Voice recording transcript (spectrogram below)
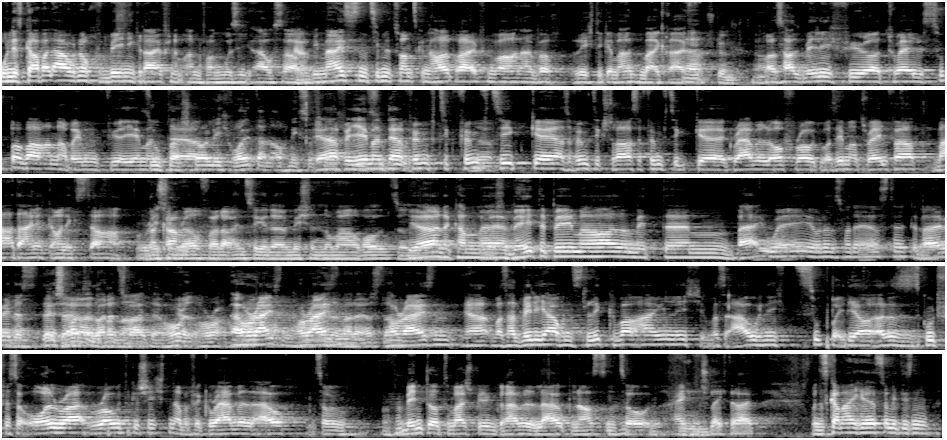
Und es gab halt auch noch wenig Reifen am Anfang, muss ich auch sagen. Ja. Die meisten 27,5 Reifen waren einfach richtige Mountainbike-Reifen. Ja. Stimmt. Ja. Was halt willig für Trails super waren, aber eben für jemanden, Super der, stollig, rollt dann auch nicht so ja, schlecht. für Nicht jemand, so der gut. 50, 50, äh, also 50 Straße, 50 äh, Gravel, Offroad, was immer, Trail fährt, war da eigentlich gar nichts da. Und dann kam, Ralph war der Einzige, der ein bisschen normal rollt. Ja, dann kam äh. WTB mal mit ähm, Byway, oder das war der erste? Der Byway, das, Der das, Ja, noch war der am zweite. Hor Hor Äh, Horizon, Horizon, war der erste. Horizon, ja, was halt wirklich auch ein Slick war eigentlich, was auch nicht super ideal, also es ist gut für so All-Road-Geschichten, aber für Gravel auch, so Winter zum Beispiel, Gravel, Laub, nass und so, eigentlich ein schlechter Reifen. Und das kam eigentlich erst so mit diesen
